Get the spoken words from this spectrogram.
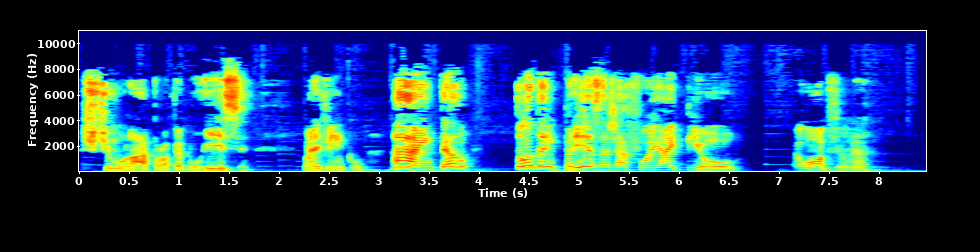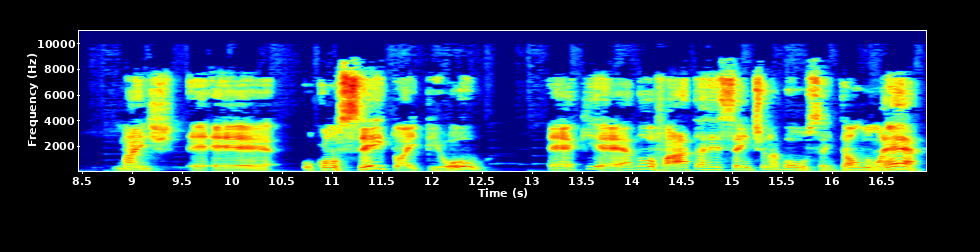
estimular a própria burrice vai vir com. Ah, então toda empresa já foi IPO. É óbvio, né? Mas é, é, o conceito IPO é que é novata recente na bolsa. Então não é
